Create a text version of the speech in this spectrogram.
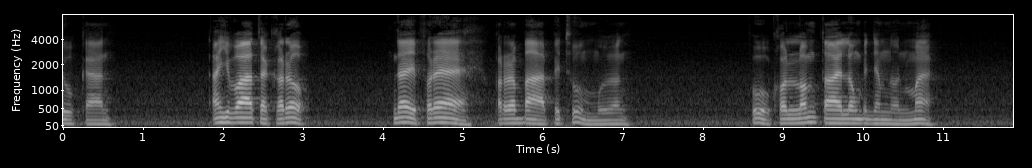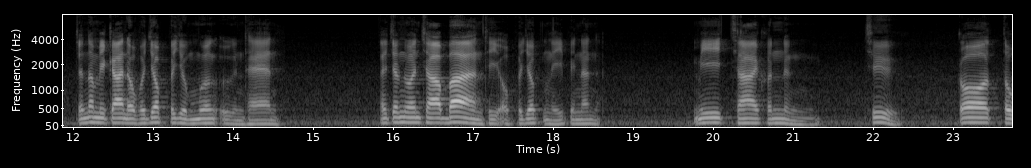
ดูกาลอาหิวาตกโรค ได้แพร่ระบาดไปทั่วเมือง ผู้คนล้มตายลงเป็นจำนวนมาก จนต้องมีการอพยพไปอยู่เมืองอื่นแทน ในจำนวนชาวบ้านที่อพยพหนีไปนั้น มีชายคนหนึ่ง ชื่อโกตุ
